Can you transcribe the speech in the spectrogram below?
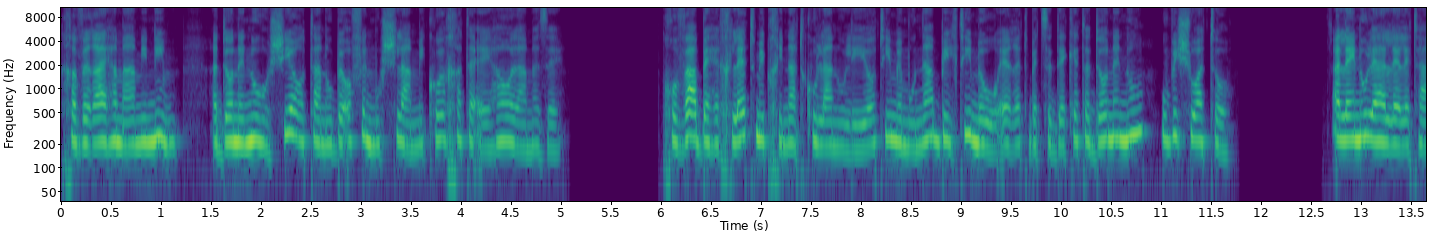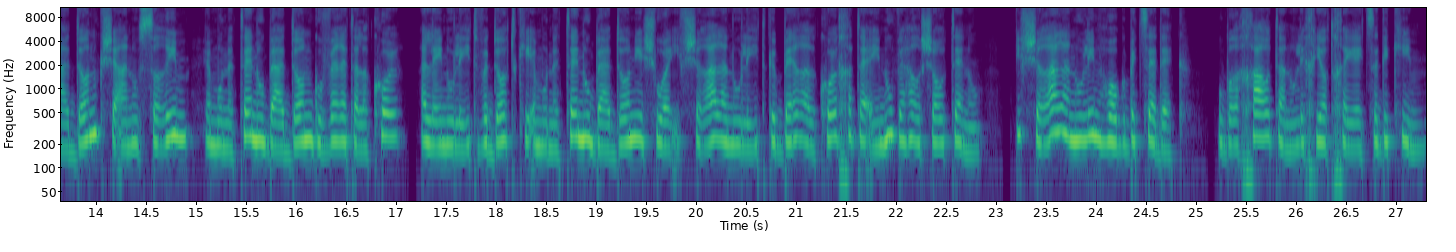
חבריי המאמינים, אדוננו הושיע אותנו באופן מושלם מכל חטאי העולם הזה. חובה בהחלט מבחינת כולנו להיות עם אמונה בלתי מעורערת בצדקת אדוננו ובישועתו. עלינו להלל את האדון כשאנו שרים, אמונתנו באדון גוברת על הכל, עלינו להתוודות כי אמונתנו באדון ישוע אפשרה לנו להתגבר על כל חטאינו והרשעותינו, אפשרה לנו לנהוג בצדק, וברכה אותנו לחיות חיי צדיקים.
